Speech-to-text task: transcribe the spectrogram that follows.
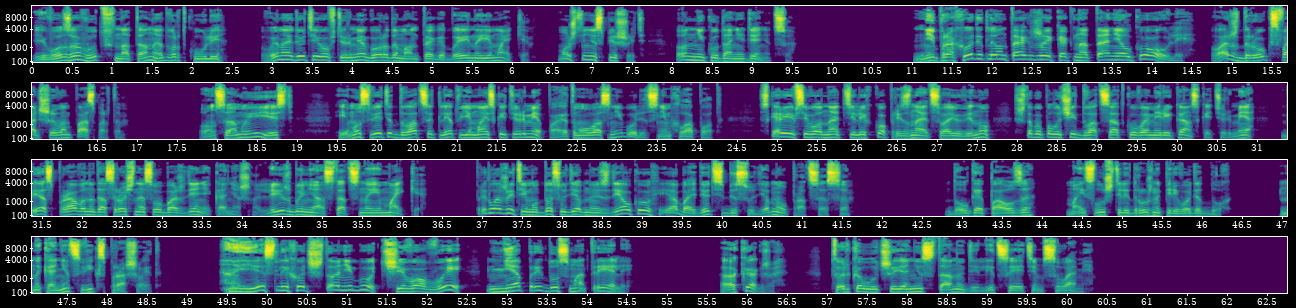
«Его зовут Натан Эдвард Кули. Вы найдете его в тюрьме города Монтего-Бэй на Ямайке. Можете не спешить, он никуда не денется». «Не проходит ли он так же, как Натаниэл Коули, ваш друг с фальшивым паспортом?» Он самый и есть. Ему светит 20 лет в ямайской тюрьме, поэтому у вас не будет с ним хлопот. Скорее всего, Натти легко признает свою вину, чтобы получить двадцатку в американской тюрьме, без права на досрочное освобождение, конечно, лишь бы не остаться на Ямайке. Предложите ему досудебную сделку и обойдетесь без судебного процесса. Долгая пауза. Мои слушатели дружно переводят дух. Наконец Вик спрашивает. «А «Есть ли хоть что-нибудь, чего вы не предусмотрели?» «А как же? Только лучше я не стану делиться этим с вами».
